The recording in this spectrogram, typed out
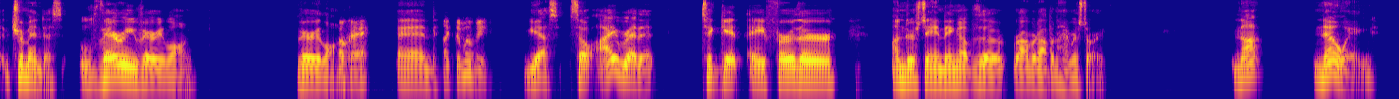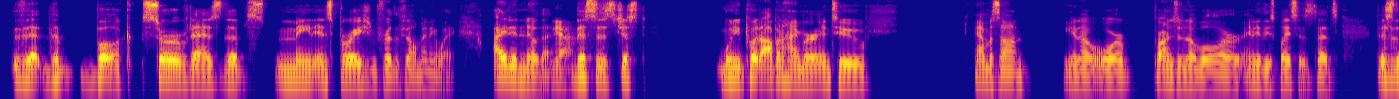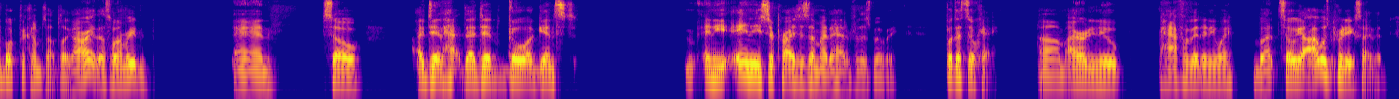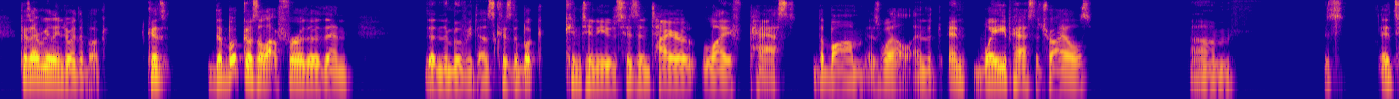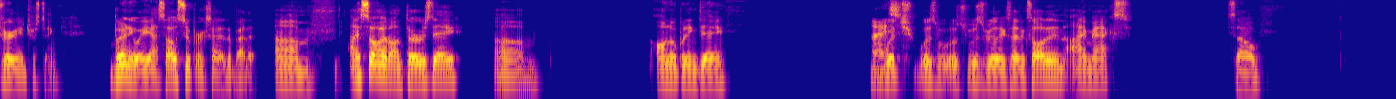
tremendous. Very very long. Very long. Okay. And Like the movie. Yes. So I read it to get a further understanding of the Robert Oppenheimer story, not knowing that the book served as the main inspiration for the film anyway. I didn't know that. Yeah. This is just when you put Oppenheimer into Amazon, you know, or Barnes and Noble or any of these places, that's this is the book that comes up. It's like, all right, that's what I'm reading. And so I did ha- that did go against any any surprises I might have had for this movie, but that's okay. Um, I already knew half of it anyway, but so yeah, I was pretty excited because I really enjoyed the book because the book goes a lot further than than the movie does because the book continues his entire life past the bomb as well and the and way past the trials. Um, it's it's very interesting, but anyway, yes, I was super excited about it. Um, I saw it on Thursday, um, on opening day Nice. which was which was really exciting. Saw it in IMAX, so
